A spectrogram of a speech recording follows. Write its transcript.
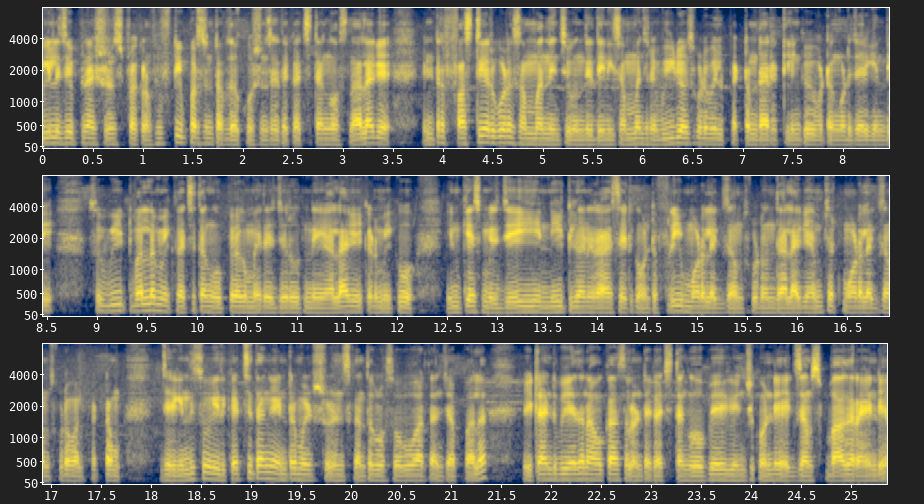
వీళ్ళు చెప్పిన స్టూడెంట్స్ ప్రకారం fifty percent of the questions అయితే ఖచ్చితంగా వస్తుంది. అలాగే ఇంటర్ ఫస్ట్ ఇయర్ కూడా సంబంధించి ఉంది. దీనికి సంబంధించిన వీడియోస్ కూడా వీళ్ళు పెట్టడం డైరెక్ట్ లింక్ ఇవ్వడం కూడా జరిగింది. సో వీటి వల్ల మీకు ఖచ్చితంగా ఉపయోగం అయితే జరుగుతుంది. అలాగే ఇక్కడ మీకు ఇన్ కేస్ మీరు జేఈ నీట్ కానీ రాసేట్టుగా ఉంటే ఫ్రీ మోడల్ ఎగ్జామ్స్ కూడా ఉంది. అలాగే ఎంసెట్ మోడల్ ఎగ్జామ్స్ కూడా వాళ్ళు పెట్టడం జరిగింది. సో ఇది ఖచ్చితంగా ఇంటర్మీడియట్ స్టూడెంట్స్కి అంతా కూడా శుభవార్త అని చెప్పాలా. ఇట్లాంటివి ఏదైనా అవకాశాలు ఉంటే ఖచ్చితంగా ఉపయోగించుకోండి. ఎగ్జామ్స్ బాగా రాయండి.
